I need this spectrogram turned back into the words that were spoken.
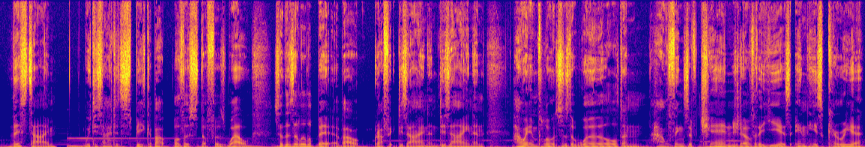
This time, we decided to speak about other stuff as well. So there's a little bit about graphic design and design and how it influences the world and how things have changed over the years in his career.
